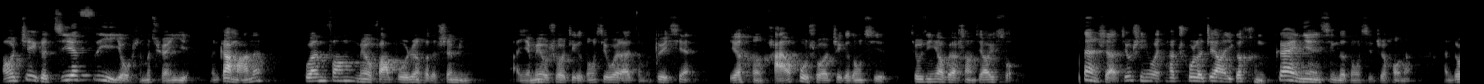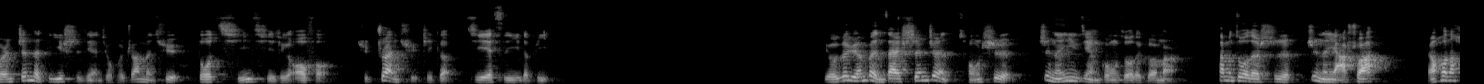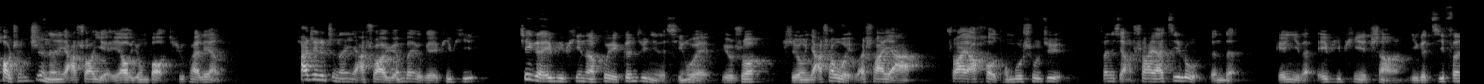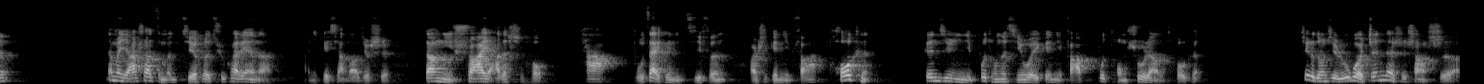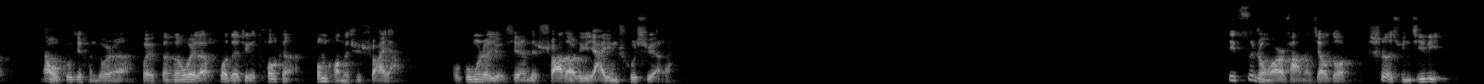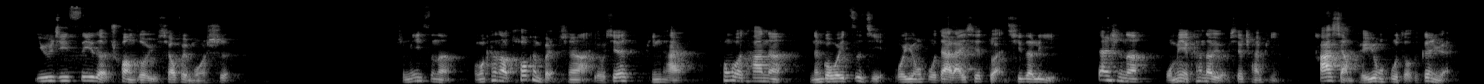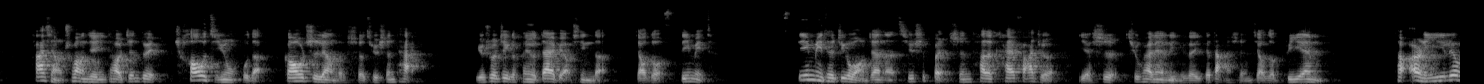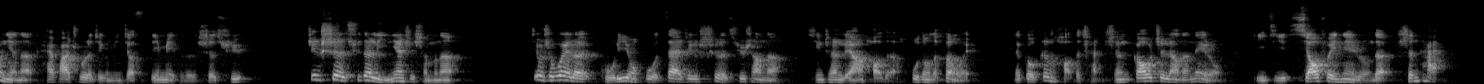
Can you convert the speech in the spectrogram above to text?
然后这个 GSE 有什么权益，能干嘛呢？官方没有发布任何的声明啊，也没有说这个东西未来怎么兑现，也很含糊说这个东西究竟要不要上交易所。但是啊，就是因为它出了这样一个很概念性的东西之后呢，很多人真的第一时间就会专门去多骑一骑这个 ofo，去赚取这个 GSE 的币。有一个原本在深圳从事智能硬件工作的哥们儿，他们做的是智能牙刷，然后呢，号称智能牙刷也要拥抱区块链了。它这个智能牙刷原本有个 APP，这个 APP 呢会根据你的行为，比如说使用牙刷尾巴刷牙，刷牙后同步数据。分享刷牙记录等等，给你的 APP 上一个积分。那么牙刷怎么结合区块链呢？啊，你可以想到，就是当你刷牙的时候，它不再给你积分，而是给你发 token，根据你不同的行为给你发不同数量的 token。这个东西如果真的是上市了，那我估计很多人啊会纷纷为了获得这个 token 疯狂的去刷牙。我估摸着有些人得刷到这个牙龈出血了。第四种玩法呢，叫做社群激励 （UGC） 的创作与消费模式。什么意思呢？我们看到 token 本身啊，有些平台通过它呢，能够为自己、为用户带来一些短期的利益。但是呢，我们也看到有些产品，它想陪用户走得更远，他想创建一套针对超级用户的高质量的社区生态。比如说这个很有代表性的，叫做 Steemit。Steemit 这个网站呢，其实本身它的开发者也是区块链领域的一个大神，叫做 BM。他二零一六年呢，开发出了这个名叫 Steemit 的社区。这个社区的理念是什么呢？就是为了鼓励用户在这个社区上呢，形成良好的互动的氛围，能够更好的产生高质量的内容以及消费内容的生态。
